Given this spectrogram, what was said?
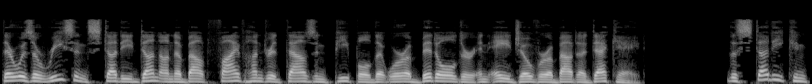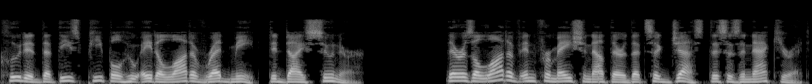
There was a recent study done on about 500,000 people that were a bit older in age over about a decade. The study concluded that these people who ate a lot of red meat, did die sooner. There is a lot of information out there that suggest this is inaccurate.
